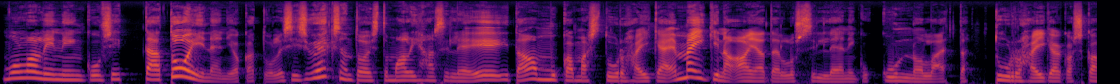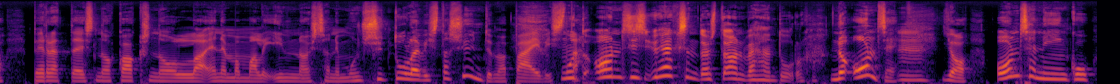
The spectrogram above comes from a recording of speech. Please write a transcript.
Mulla oli niinku sit tää toinen, joka tuli. Siis 19 mä olin ihan silleen, ei, tää on mukamas turha ikä. En mä ikinä ajatellut silleen niinku kunnolla, että turha ikä, koska periaatteessa no 2-0 enemmän mä olin innoissani mun sy- tulevista syntymäpäivistä. Mutta on siis 19 on vähän turha. no on se, Mm. joo. On se niinku,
